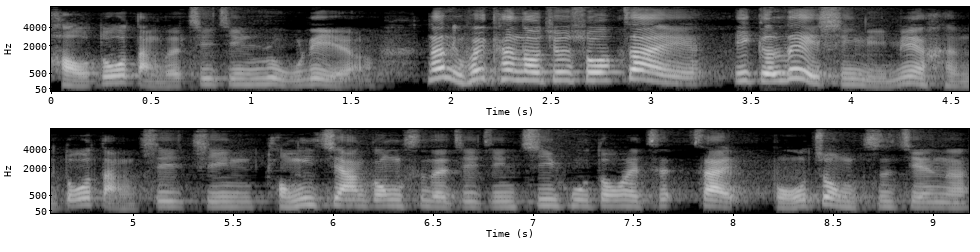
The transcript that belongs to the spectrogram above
好多档的基金入列啊。那你会看到，就是说，在一个类型里面，很多档基金，同一家公司的基金，几乎都会在在伯仲之间呢。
